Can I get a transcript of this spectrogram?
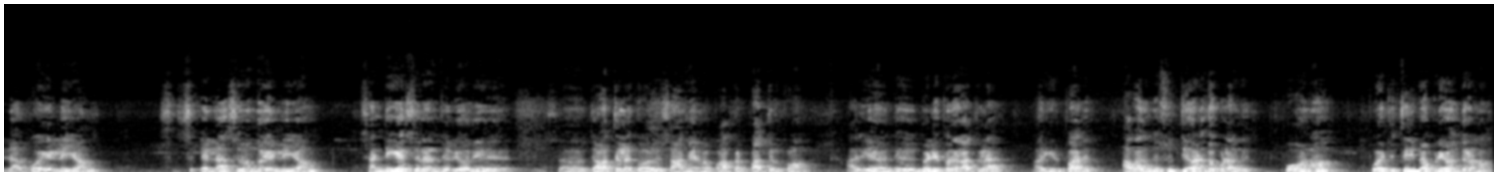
எல்லா கோயில்லையும் எல்லா சிவன் கோயில்லையும் சண்டிகேஸ்வரர்னு சொல்லி ஒரு தவத்தில் இருக்க ஒரு சாமியை நம்ம பார்க்க பார்த்துருக்கோம். அது வந்து வெளிப்பிரகாரத்தில் அவர் இருப்பார். அவர் வந்து சுற்றி வணங்கக்கூடாது. போகணும் போயிட்டு திரும்பி அப்படியே வந்துடணும்.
